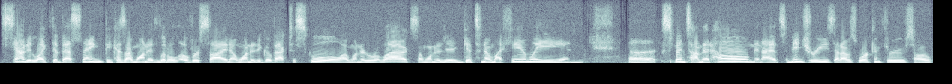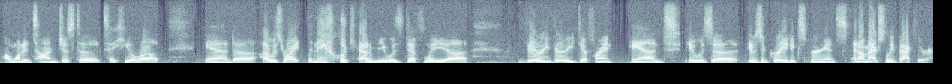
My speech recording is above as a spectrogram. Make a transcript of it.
sounded like the best thing because I wanted little oversight. I wanted to go back to school. I wanted to relax. I wanted to get to know my family and uh, spend time at home, and I had some injuries that I was working through, so I, I wanted time just to to heal up. And uh, I was right. The Naval Academy was definitely uh, very, very different, and it was a it was a great experience. And I'm actually back there.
